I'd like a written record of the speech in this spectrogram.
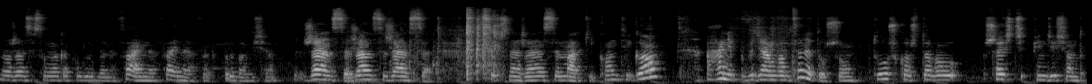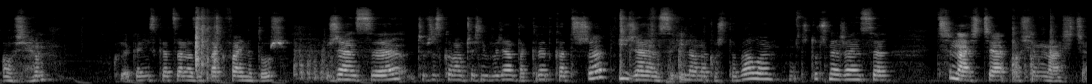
No, rzęsy są mega pogrubione. Fajny, fajny efekt. Podoba mi się. Rzęsy, rzęsy, rzęsy. Styczne rzęsy marki Contigo. Aha, nie powiedziałam Wam ceny tuszu. Tusz kosztował 6,58. Kolejka niska cena za tak fajny tusz. Rzęsy, czy wszystko Wam wcześniej powiedziałam? Tak, kredka 3 i rzęsy. Ile one kosztowały? Sztuczne rzęsy 13,18.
